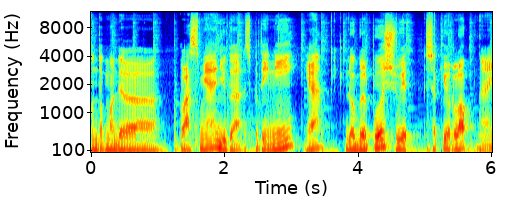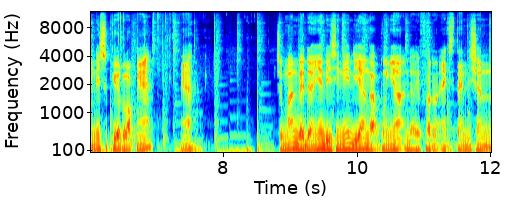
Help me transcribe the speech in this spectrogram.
Untuk model kelasnya juga seperti ini ya double push with secure lock. Nah ini secure locknya ya. Cuman bedanya di sini dia nggak punya diver extension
